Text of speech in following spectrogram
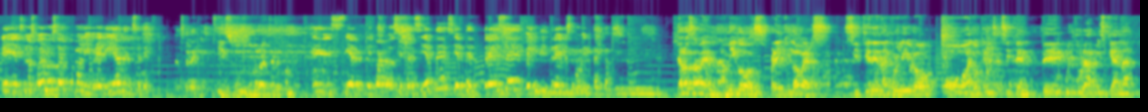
Eh, nos podemos buscar como librería del CD. ¿Y su número de teléfono? Es 477-713-2392. Ya lo saben, amigos Breaky Lovers, si tienen algún libro o algo que necesiten de cultura cristiana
